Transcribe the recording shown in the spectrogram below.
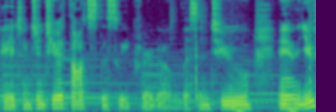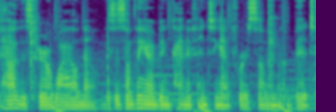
Pay attention to your thoughts this week, Virgo. Listen to, and you've had this for a while now. This is something I've been kind of hinting at for some bit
